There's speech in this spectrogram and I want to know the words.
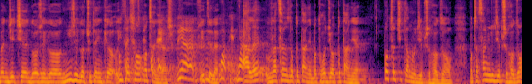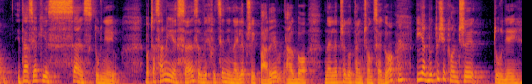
będziecie gorzej go, niżej go ciuteńko i to są oceniać. Okej, ja I tyle. łapię, łapię. Ale wracając do pytania, bo to chodzi o pytanie, po co ci tam ludzie przychodzą? Bo czasami ludzie przychodzą i teraz jaki jest sens turnieju? Bo czasami jest sens wychwycenie najlepszej pary albo najlepszego tańczącego i jakby tu się kończy turniej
